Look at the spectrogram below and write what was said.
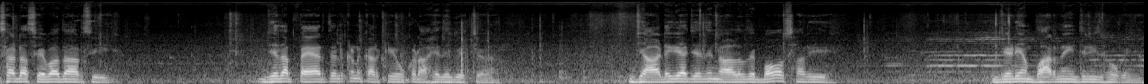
ਸਾਡਾ ਸੇਵਾਦਾਰ ਸੀ। ਜਿਹਦਾ ਪੈਰ ਤਿਲਕਣ ਕਰਕੇ ਉਹ ਕੜਾਹੇ ਦੇ ਵਿੱਚ ਜਾੜ ਗਿਆ ਜਿਹਦੇ ਨਾਲ ਉਹਦੇ ਬਹੁਤ ਸਾਰੇ ਜਿਹੜੀਆਂ ਬਰਨ ਇੰਜਰੀਜ਼ ਹੋ ਗਈਆਂ।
